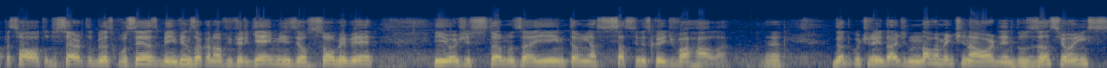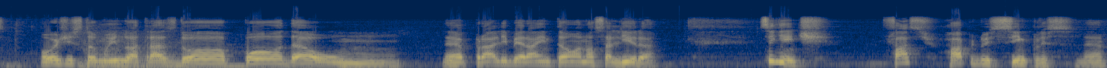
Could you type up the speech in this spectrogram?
pessoal, tudo certo? Tudo beleza com vocês? Bem-vindos ao canal Viver Games, eu sou o Bebê e hoje estamos aí então em Assassin's Creed Valhalla, né? Dando continuidade novamente na ordem dos anciões, hoje estamos indo atrás do Podão, né? Para liberar então a nossa lira. Seguinte, fácil, rápido e simples, né?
